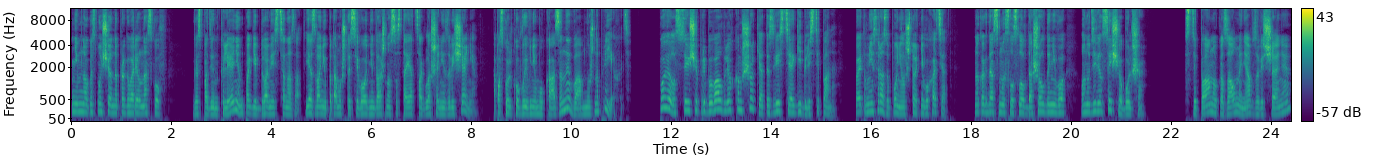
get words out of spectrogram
Немного смущенно проговорил Носков. «Господин Кленин погиб два месяца назад. Я звоню, потому что сегодня должно состояться оглашение завещания. А поскольку вы в нем указаны, вам нужно приехать». Повелос все еще пребывал в легком шоке от известия о гибели Степана, поэтому не сразу понял, что от него хотят. Но когда смысл слов дошел до него, он удивился еще больше. «Степан указал меня в завещание?»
